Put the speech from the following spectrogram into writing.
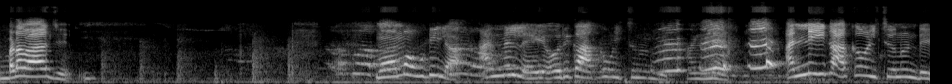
ഇവിടെ വാജ് മോമ ഉടില്ല അന്നല്ലേ ഒരു കാക്ക വിളിച്ചിട്ടുണ്ട് അന്നെ. അന്ന ഈ കാക്ക വിളിച്ചിട്ടുണ്ട്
